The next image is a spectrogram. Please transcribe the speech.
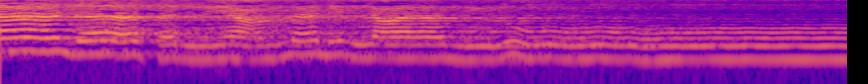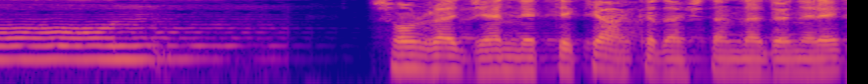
هذا فليعمل العاملون Sonra cennetteki arkadaşlarına dönerek,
